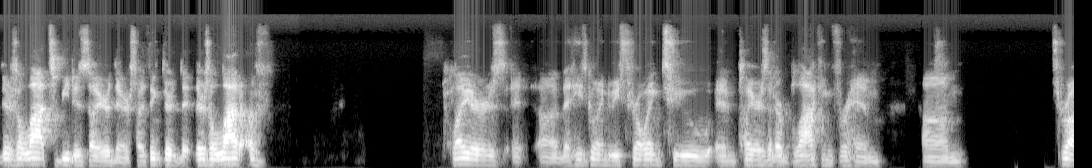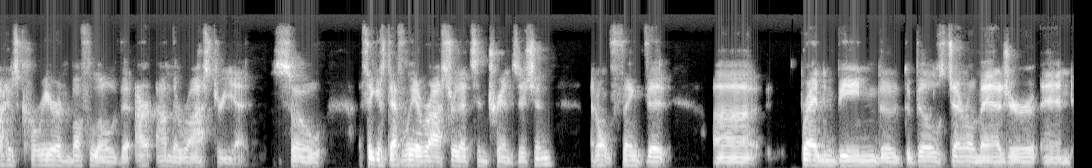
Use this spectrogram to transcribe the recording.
there's a lot to be desired there. So I think there, there's a lot of players uh, that he's going to be throwing to, and players that are blocking for him um, throughout his career in Buffalo that aren't on the roster yet. So I think it's definitely a roster that's in transition. I don't think that uh, Brandon Beane, the, the Bills general manager, and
